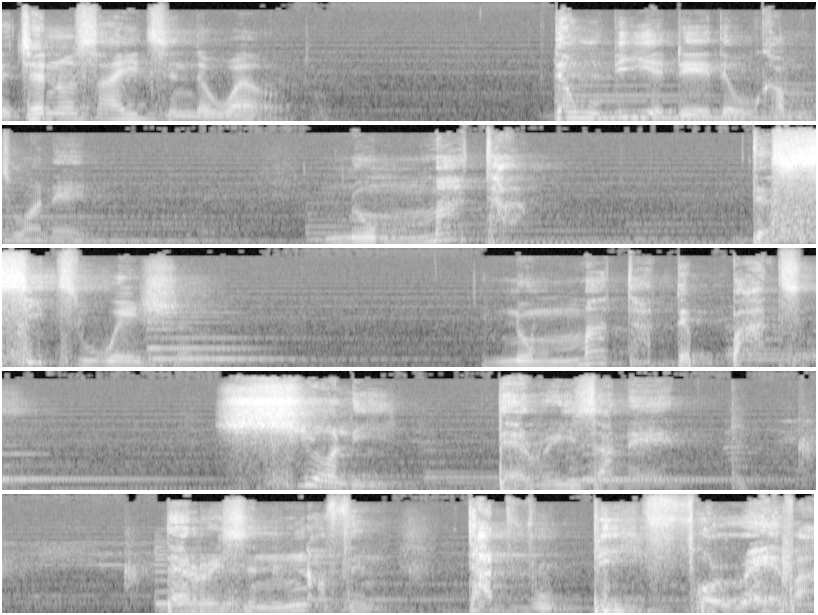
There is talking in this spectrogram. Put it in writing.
The genocides in the world, there will be a day they will come to an end. No matter the situation, no matter the battle, surely there is an end. There is nothing that will be forever.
